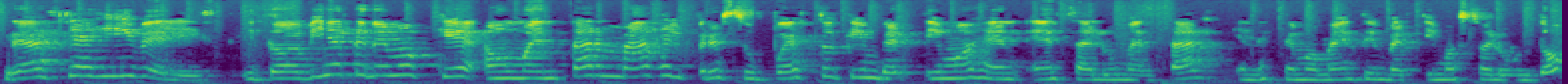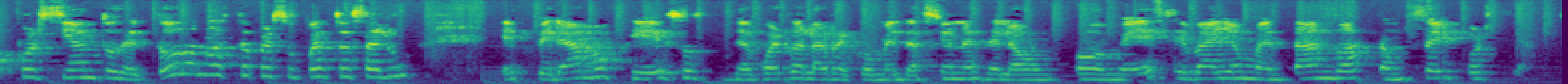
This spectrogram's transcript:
Gracias, Ibelis. Y todavía tenemos que aumentar más el presupuesto que invertimos en, salud mental. En este momento invertimos solo un 2% de todo nuestro presupuesto de salud. Esperamos que eso, de acuerdo a las recomendaciones de la OMS, vaya aumentando hasta un 6%.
